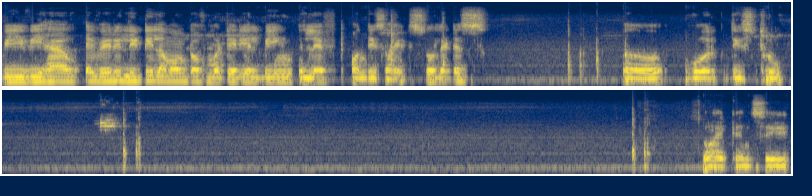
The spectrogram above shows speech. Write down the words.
we we have a very little amount of material being left on the side. So let us uh, work this through. So I can say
